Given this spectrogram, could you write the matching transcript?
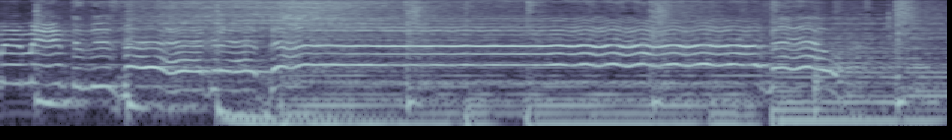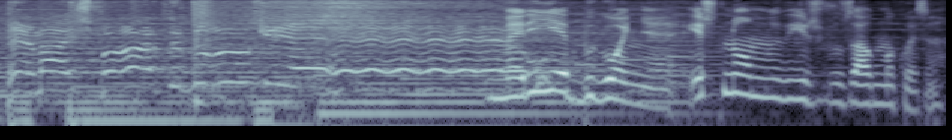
extremamente desagradável. É mais forte do que é. Maria Begonha. Este nome diz-vos alguma coisa?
